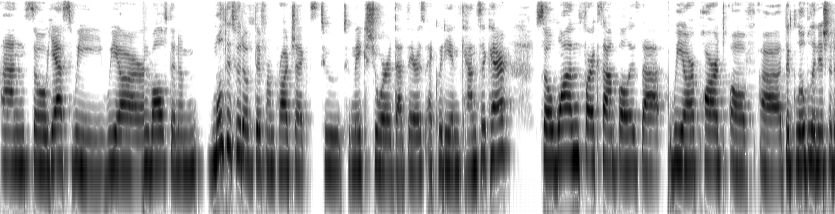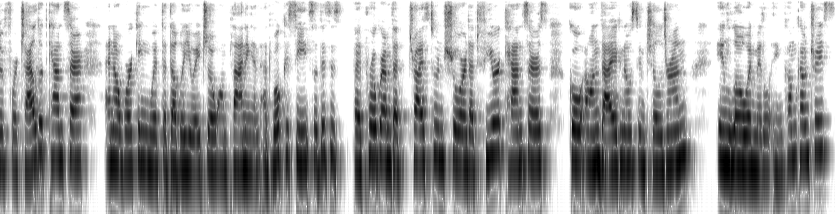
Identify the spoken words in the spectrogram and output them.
And so, yes, we, we are involved in a multitude of different projects to, to make sure that there is equity in cancer care. So one, for example, is that we are part of uh, the Global Initiative for Childhood Cancer and are working with the WHO on planning and advocacy. So this is a program that tries to ensure that fewer cancers go undiagnosed in children in low and middle income countries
